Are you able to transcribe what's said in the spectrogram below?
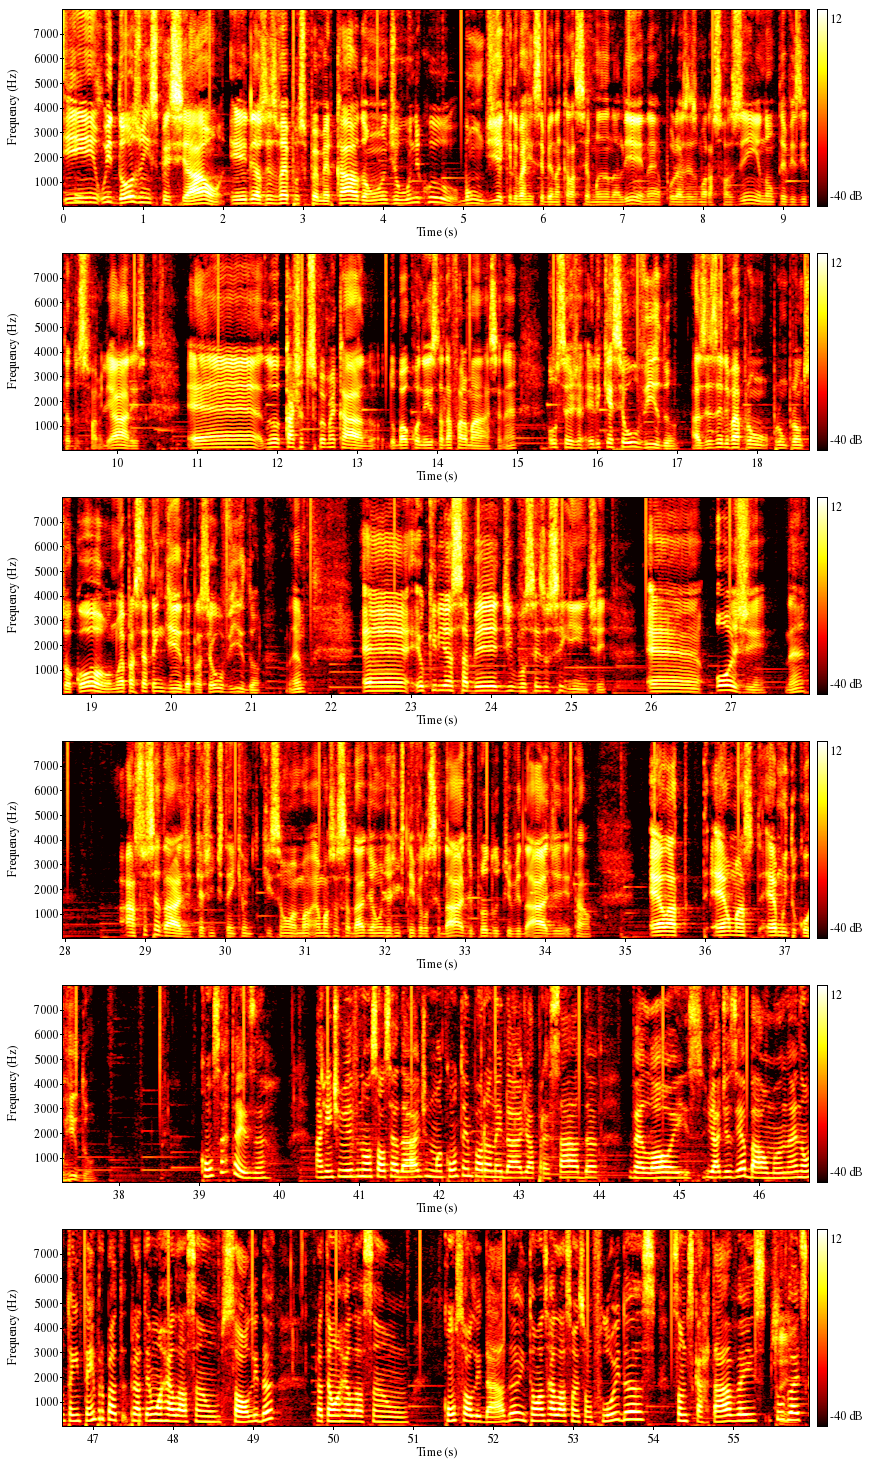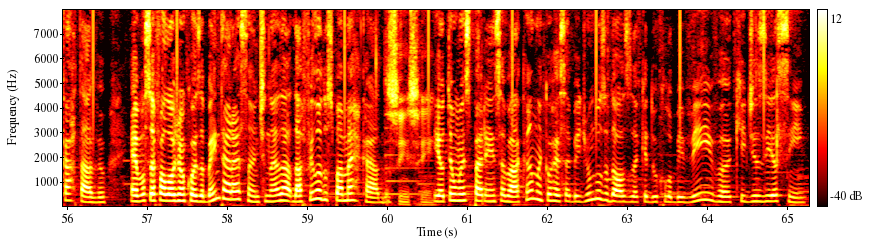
E o idoso em especial, ele às vezes vai para o supermercado onde o único bom dia que ele vai receber naquela semana ali, né, por às vezes morar sozinho, não ter visita dos familiares, é do caixa do supermercado, do balconista da farmácia, né? Ou seja, ele quer ser ouvido. Às vezes ele vai para um, um pronto-socorro, não é para ser atendido, é para ser ouvido, né? É, eu queria saber de vocês o seguinte: é, hoje, né? a sociedade que a gente tem, que, que são uma, é uma sociedade onde a gente tem velocidade, produtividade e tal, ela é, uma, é muito corrido? Com certeza. A gente vive numa sociedade, numa contemporaneidade apressada, veloz. Já dizia Bauman, né? Não tem tempo para ter uma relação sólida, para ter uma relação consolidada, então as relações são fluidas, são descartáveis, tudo sim. é descartável. É, você falou de uma coisa bem interessante, né, da, da, fila do supermercado. Sim, sim. E eu tenho uma experiência bacana que eu recebi de um dos idosos aqui do Clube Viva, que dizia assim,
